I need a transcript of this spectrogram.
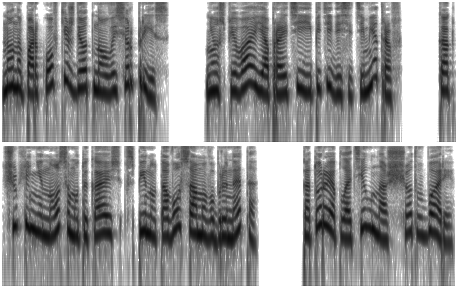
но на парковке ждет новый сюрприз. Не успеваю я пройти и 50 метров, как чуть ли не носом утыкаюсь в спину того самого брюнета, который оплатил наш счет в баре.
